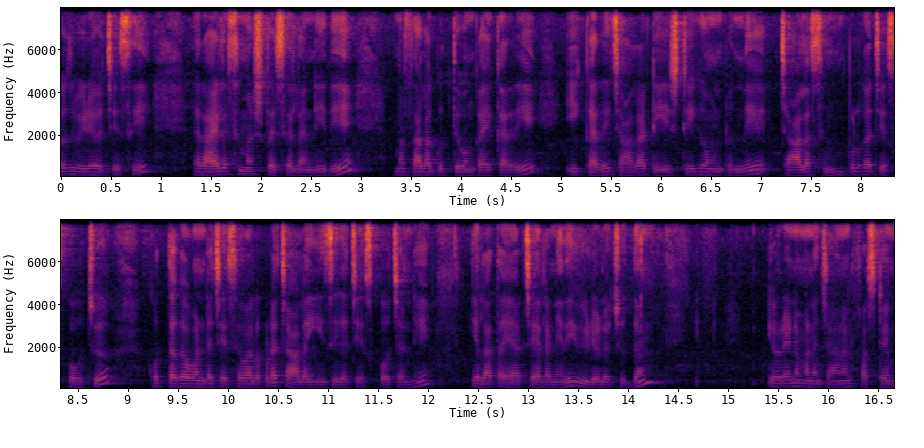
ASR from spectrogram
ఈరోజు వీడియో వచ్చేసి రాయలసీమ స్పెషల్ అండి ఇది. మసాలా గుత్తి వంకాయ కర్రీ. ఈ కర్రీ చాలా టేస్టీగా ఉంటుంది. చాలా సింపుల్గా చేసుకోవచ్చు. కొత్తగా వంట చేసే వాళ్ళు కూడా చాలా ఈజీగా చేసుకోవచ్చు అండి ఎలా తయారు చేయాలనేది వీడియోలో చూద్దాం. ఎవరైనా మన ఛానల్ ఫస్ట్ టైం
